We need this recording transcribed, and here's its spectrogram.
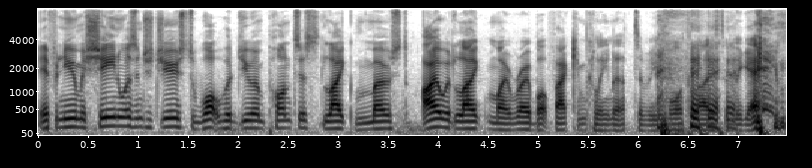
If a new machine was introduced, what would you and Pontus like most? I would like my robot vacuum cleaner to be immortalized in the game.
